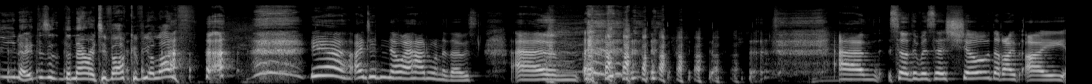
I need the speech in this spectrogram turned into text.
you know, this is the narrative arc of your life. yeah, I didn't know I had one of those. Um, um, so there was a show that I I,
